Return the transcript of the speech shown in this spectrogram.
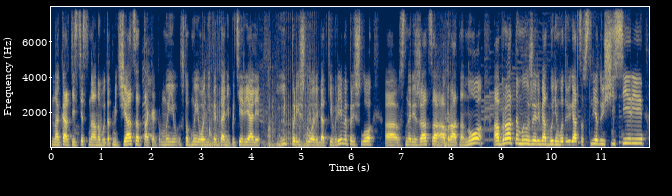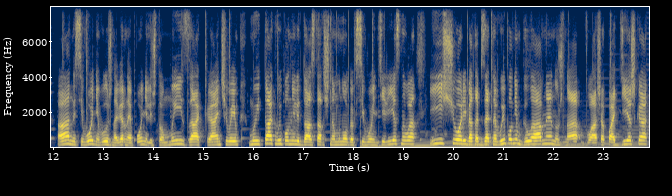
На карте, естественно, оно будет отмечаться, так как мы, чтобы мы его никогда не потеряли. И пришло, ребятки, время пришло а, снаряжаться обратно. Но обратно мы уже, ребят, будем выдвигаться в следующей серии. А на сегодня вы уже, наверное, поняли, что мы заканчиваем. Мы и так выполнили достаточно много всего интересного. И еще, ребят, обязательно выполним. Главное, нужна ваша поддержка.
